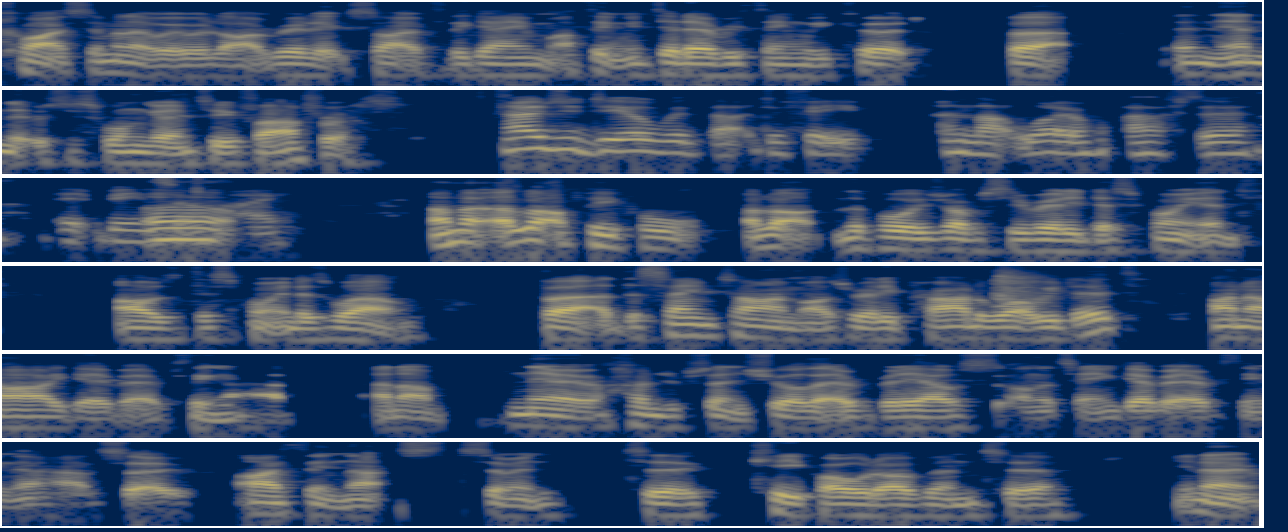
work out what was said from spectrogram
quite similar. We were like really excited for the game. I think we did everything we could, but in the end, it was just one game too far for us. How did you deal with that defeat and that low after it being so uh, high? I know a lot of people, a lot of the boys were obviously really disappointed. I was disappointed as well, but at the same time, I was really proud of what we did. I know I gave everything I had, and I'm near 100% sure that everybody else on the team gave it everything they had. So I think that's something to keep hold of and to, you know,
